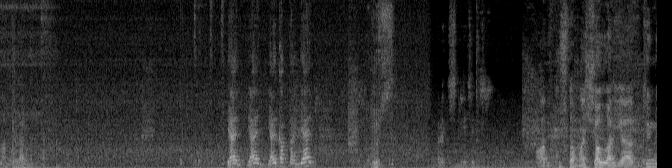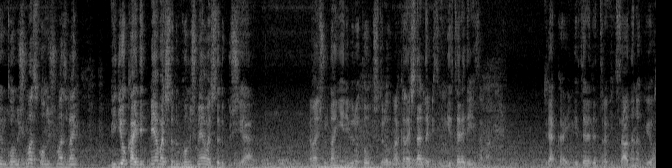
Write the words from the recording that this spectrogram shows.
Ulan kurtarmadı. Gel, gel, gel kaptan, gel. Rus. Araç içine geçelim. Abi kuş da maşallah ya. Bütün gün konuşmaz konuşmaz ben video kaydetmeye başladım, konuşmaya başladı kuş ya. Hemen şuradan yeni bir rota oluşturalım arkadaşlar da biz İngiltere'deyiz ama. Bir dakika, İngiltere'de trafik sağdan akıyor.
